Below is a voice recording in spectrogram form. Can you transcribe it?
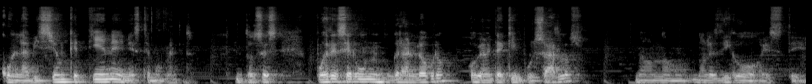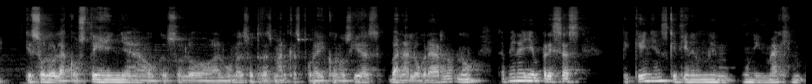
con la visión que tiene en este momento. Entonces, puede ser un gran logro, obviamente hay que impulsarlos, no, no, no les digo este, que solo la costeña o que solo algunas otras marcas por ahí conocidas van a lograrlo, ¿no? También hay empresas pequeñas que tienen una, imagen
